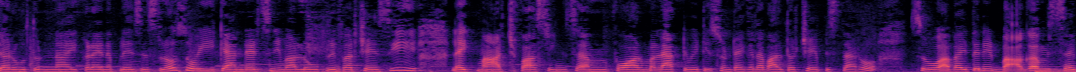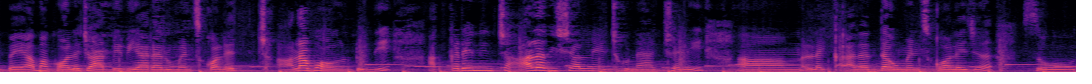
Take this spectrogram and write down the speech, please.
జరుగుతున్నా ఎక్కడైనా ప్లేసెస్లో. సో ఈ క్యాండిడేట్స్ని వాళ్ళు ప్రిఫర్ చేసి like march fasting some formal activities ఉంటాయి కదా వాళ్ళతో చేపిస్తారు. సో అవైతే నేను బాగా మిస్ అయిపోయా. మా కాలేజ్ ఆర్బీబీఆర్ఆర్ ఉమెన్స్ కాలేజ్ చాలా బాగుంటుంది. అక్కడే నేను చాలా విషయాలు నేర్చుకున్నా యాక్చువల్లీ. లైక్ అదంతా ఉమెన్ ఉమెన్స్ కాలేజ్ సో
